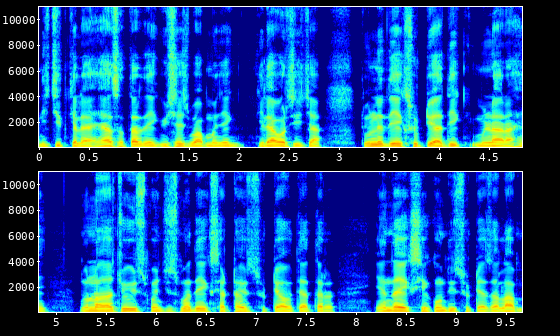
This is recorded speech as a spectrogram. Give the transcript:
निश्चित केलं आहे. या सत्रात एक विशेष बाब म्हणजे गेल्या वर्षीच्या तुलनेत एक सुट्टी अधिक मिळणार आहे. दोन हजार चोवीस पंचवीसमध्ये एकशे अठ्ठावीस सुट्ट्या होत्या तर यंदा एकशे एकोणतीस सुट्ट्याचा लाभ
